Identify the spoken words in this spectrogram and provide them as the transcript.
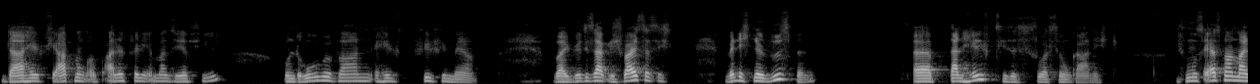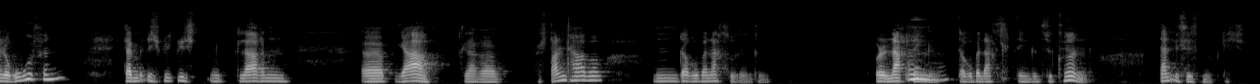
Da hilft die Atmung auf alle Fälle immer sehr viel. Und Ruhe bewahren hilft viel, viel mehr. Weil, wie gesagt, ich weiß, dass ich, wenn ich nervös bin, äh, dann hilft diese Situation gar nicht. Ich muss erstmal meine Ruhe finden, damit ich wirklich einen klaren, äh, ja, klarer Verstand habe, um darüber nachzudenken. Oder nachdenken, mhm. darüber nachdenken zu können. Dann ist es möglich.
